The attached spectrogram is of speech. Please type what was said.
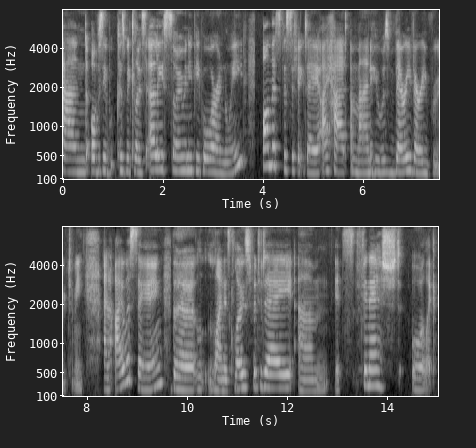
And obviously, because we closed early, so many people were annoyed. On this specific day, I had a man who was very, very rude to me. And I was saying, the line is closed for today, um, it's finished, or like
